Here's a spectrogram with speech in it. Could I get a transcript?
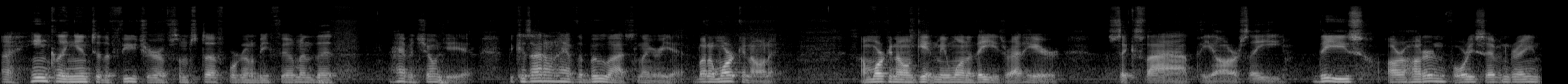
a hinkling into the future of some stuff we're going to be filming that I haven't shown you yet. Because I don't have the Boo Light Slinger yet. But I'm working on it. I'm working on getting me one of these right here. 6.5 PRC. These are 147 grain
